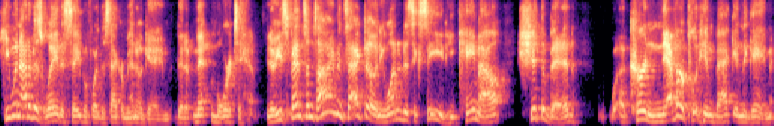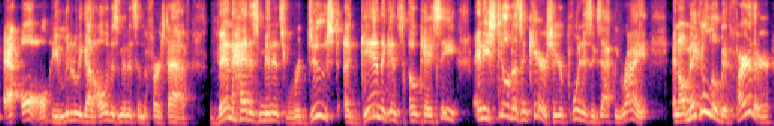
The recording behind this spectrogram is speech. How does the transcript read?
He went out of his way to say before the Sacramento game that it meant more to him. You know, he spent some time in Sacto and he wanted to succeed. He came out, shit the bed, Kerr never put him back in the game at all. He literally got all of his minutes in the first half, then had his minutes reduced again against OKC, and he still doesn't care. So your point is exactly right. And I'll make it a little bit further.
